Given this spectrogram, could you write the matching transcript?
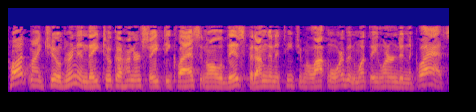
taught my children, and they took a hunter safety class and all of this, but I'm going to teach them a lot more than what they learned in the class.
